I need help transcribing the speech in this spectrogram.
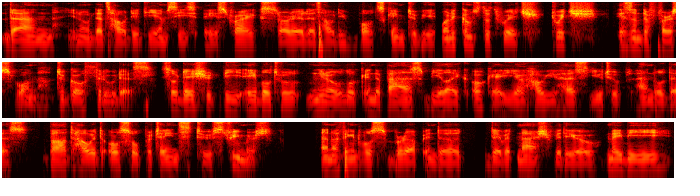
then you know that's how the dmca strike started. That's how the bots came to be. When it comes to twitch twitch isn't the first one to go through this so they should be able to you know look in the past be like okay yeah, how you has youtube handled this but how it also pertains to streamers and I think it was brought up in the Devin Nash video. Maybe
